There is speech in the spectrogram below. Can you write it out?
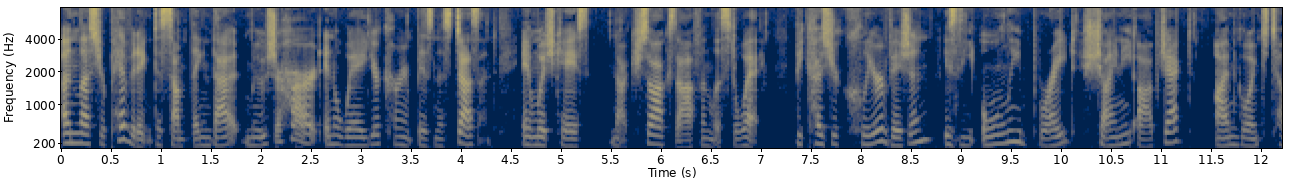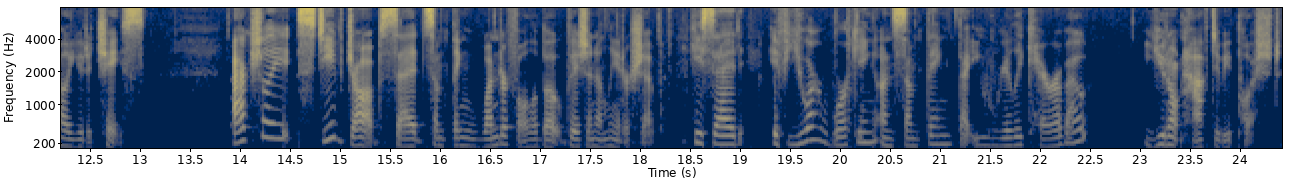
Unless you're pivoting to something that moves your heart in a way your current business doesn't, in which case, knock your socks off and list away. Because your clear vision is the only bright, shiny object I'm going to tell you to chase. Actually, Steve Jobs said something wonderful about vision and leadership. He said, if you are working on something that you really care about, you don't have to be pushed.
